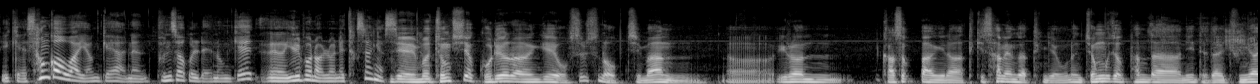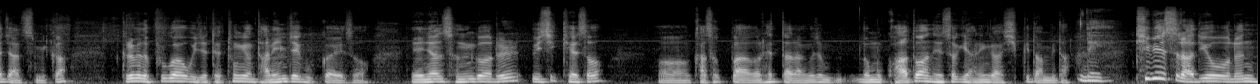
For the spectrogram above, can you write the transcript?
이렇게 선거와 연계하는 분석을 내놓은 게 어, 일본 언론의 특성이었습니다. 이제 뭐 정치적 고려라는 게 없을 수는 없지만 어 이런 가석방이나 특히 사면 같은 경우는 정무적 판단이 대단히 중요하지 않습니까? 그럼에도 불구하고 이제 대통령 단임제 국가에서 내년 선거를 의식해서 어 가석방을 했다라는 건 좀 너무 과도한 해석이 아닌가 싶기도 합니다. 네. TBS 라디오는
